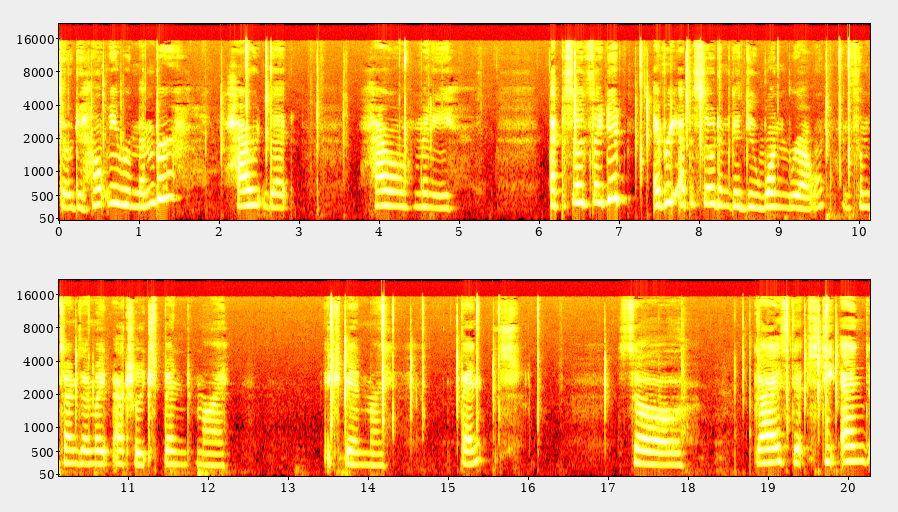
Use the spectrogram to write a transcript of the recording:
So to help me remember how that how many episodes I did, every episode I'm gonna do one row, and sometimes I might actually expand my expand my fence. So guys, that's the end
